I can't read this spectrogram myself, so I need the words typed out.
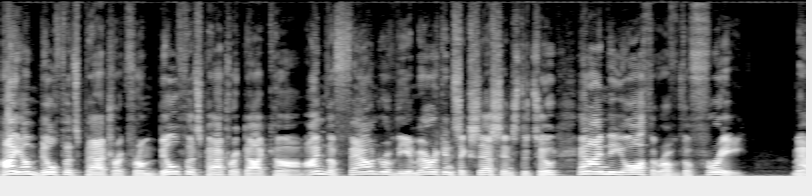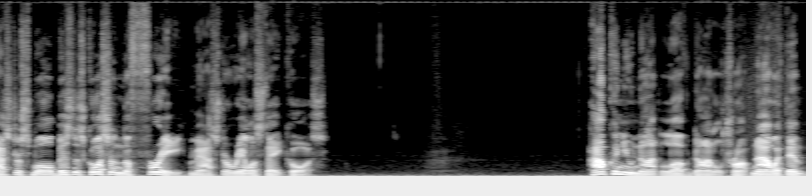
Hi, I'm Bill Fitzpatrick from BillFitzpatrick.com. I'm the founder of the American Success Institute, and I'm the author of the free Master Small Business Course and the free Master Real Estate Course. How can you not love Donald Trump? Now, at the,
